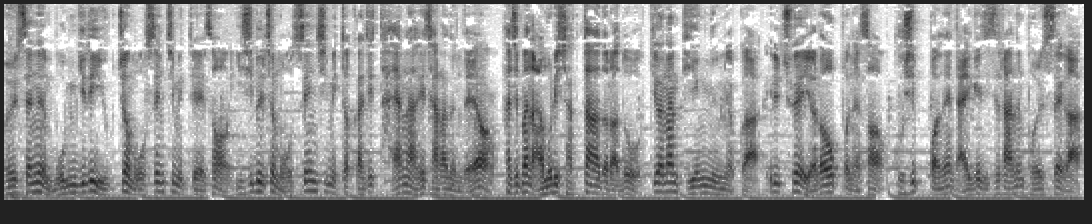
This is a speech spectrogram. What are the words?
벌새는 몸 길이 6.5cm에서 21.5cm까지 다양하게 자라는데요. 하지만 아무리 작다 하더라도 뛰어난 비행 능력과 1초에 19번에서 90번의 날개짓을 하는 벌새가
